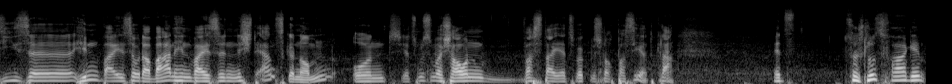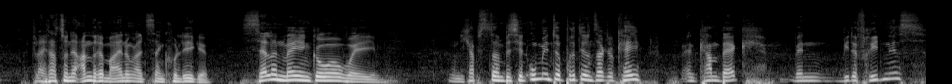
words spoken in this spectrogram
diese Hinweise oder Warnhinweise nicht ernst genommen. Und jetzt müssen wir schauen, was da jetzt wirklich noch passiert. Klar. Jetzt zur Schlussfrage. Vielleicht hast du eine andere Meinung als dein Kollege. Sell and may and go away. Und ich habe es dann ein bisschen uminterpretiert und gesagt, okay, and come back, wenn wieder Frieden ist.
